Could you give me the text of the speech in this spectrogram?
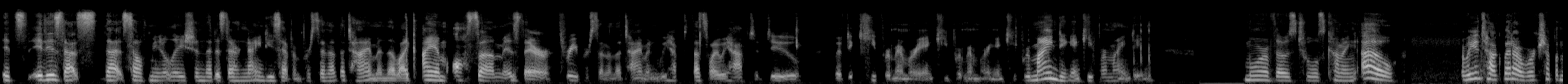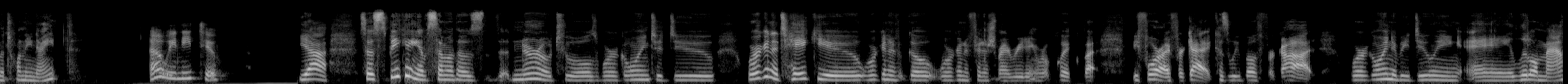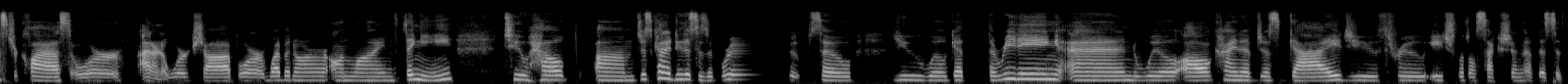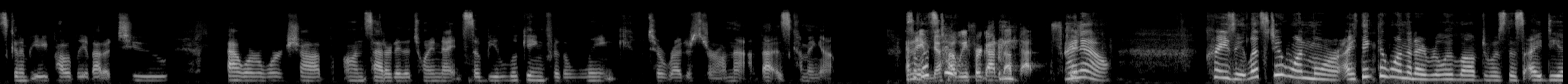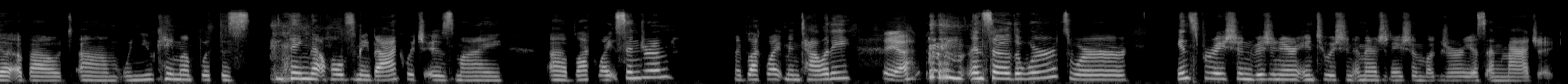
it's it is that that self mutilation that is there 97% of the time. And the like i am awesome is there 3% of the time. And we have to that's why we have to do we have to keep remembering and keep remembering and keep reminding and keep reminding more of those tools coming. Oh, are we going to talk about our workshop on the 29th? Oh, we need to. Yeah. So speaking of some of those neuro tools, we're going to do, we're going to take you, we're going to go, we're going to finish my reading real quick, but before I forget, because we both forgot, we're going to be doing a little masterclass or, I don't know, workshop or webinar online thingy to help um, just kind of do this as a group so you will get the reading and we'll all kind of just guide you through each little section of this. It's going to be probably about a two hour workshop on Saturday the 29th. So be looking for the link to register on that. That is coming up. I don't so even know do, how we forgot about that. I know. Crazy. Let's do one more. I think the one that I really loved was this idea about um, when you came up with this thing that holds me back, which is my uh, black white syndrome, my black white mentality. Yeah. and so the words were inspiration, visionary, intuition, imagination, luxurious, and magic.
